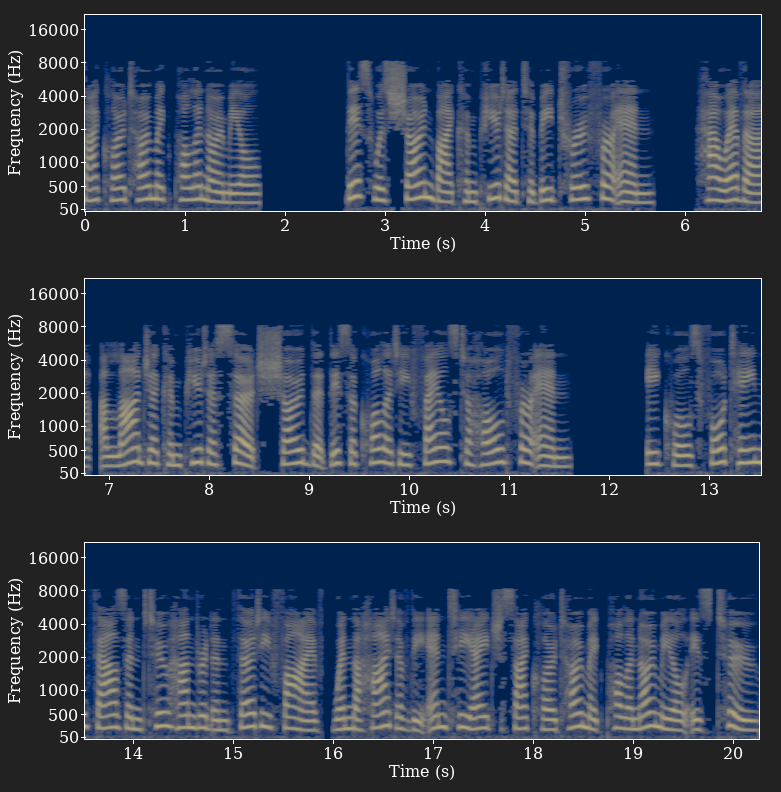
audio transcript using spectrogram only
cyclotomic polynomial. This was shown by computer to be true for n. However, a larger computer search showed that this equality fails to hold for n equals 14235 when the height of the nth cyclotomic polynomial is 2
